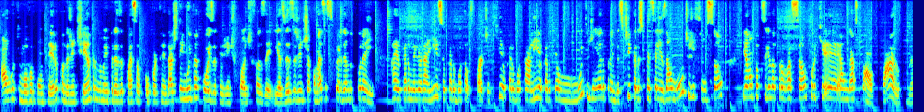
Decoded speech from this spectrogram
algo que mova ponteiro. Quando a gente entra numa empresa com essa oportunidade, tem muita coisa que a gente pode fazer. E às vezes a gente já começa se perdendo por aí. Ah, eu quero melhorar isso, eu quero botar o suporte aqui, eu quero botar ali, eu quero ter muito dinheiro para investir, quero especializar um monte de função e eu não estou conseguindo aprovação porque é um gasto alto. Claro, né?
